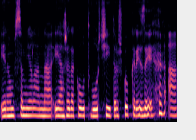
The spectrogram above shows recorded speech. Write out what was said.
jenom jsem měla na jaře takovou tvůrčí trošku krizi a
